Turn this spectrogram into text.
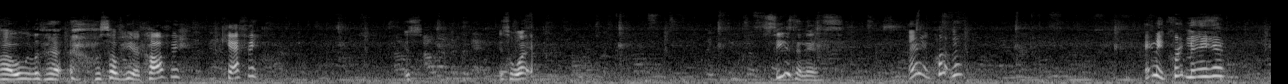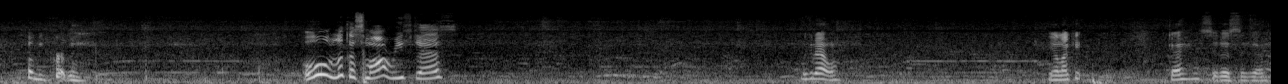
All right, what we looking at? What's over here? Coffee? Cafe? It's, it's what? Seasonings. Ain't it equipment? Ain't in here? Could be equipment. Oh, look, a small reef does. Look at that one. You don't like it? Okay, let's see this again.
